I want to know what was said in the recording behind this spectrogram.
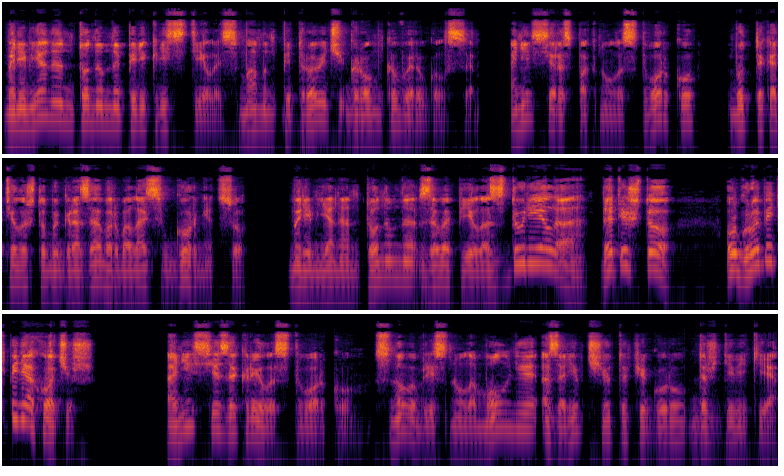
Маримьяна Антоновна перекрестилась. Мамон Петрович громко выругался. Анисия распахнула створку, будто хотела, чтобы гроза ворвалась в горницу. Маримьяна Антоновна завопила. «Сдурела! Да ты что, угробить меня хочешь?» Анисия закрыла створку. Снова блеснула молния, озарив чью-то фигуру в дождевике.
